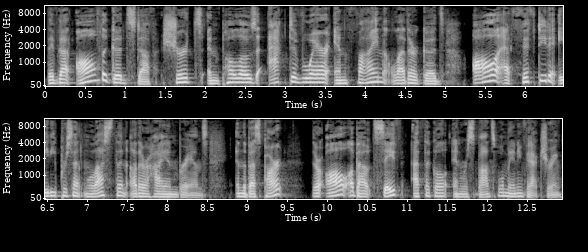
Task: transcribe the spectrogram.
They've got all the good stuff shirts and polos, activewear, and fine leather goods, all at 50 to 80% less than other high end brands. And the best part? They're all about safe, ethical, and responsible manufacturing.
